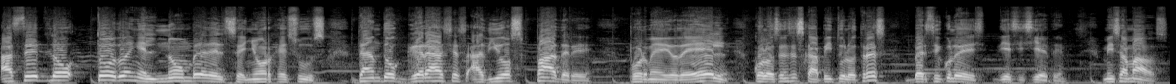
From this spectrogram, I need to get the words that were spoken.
hacedlo todo en el nombre del Señor Jesús, dando gracias a Dios Padre por medio de Él. Colosenses capítulo 3, versículo 17. Mis amados,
